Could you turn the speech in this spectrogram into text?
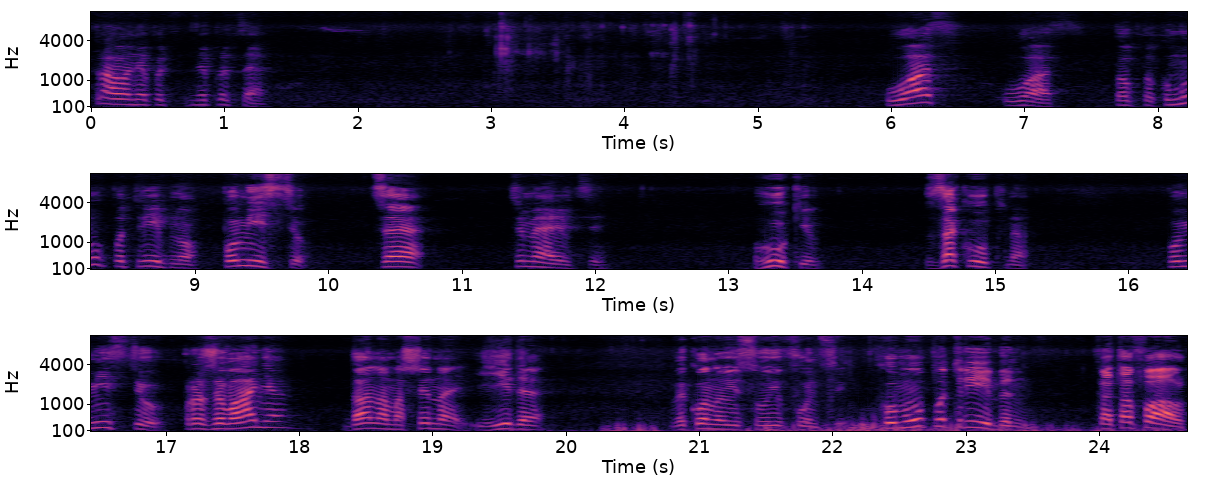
справа не, не про це. УАЗ, УАЗ. Тобто, кому потрібно по місцю, це Чемерівці, Гуків, Закупна. По місцю проживання дана машина їде, виконує свою функцію. Кому потрібен катафалк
